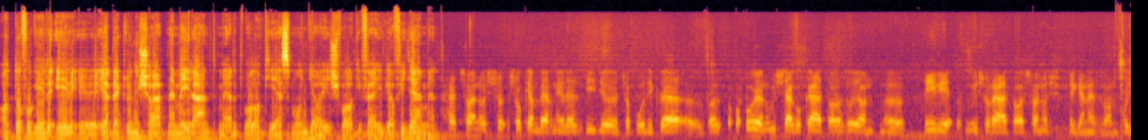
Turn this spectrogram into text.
attól fog ér, ér, érdeklődni saját neme iránt, mert valaki ezt mondja, és valaki felhívja a figyelmet? Hát sajnos so- sok embernél ez így ö, csapódik le, olyan újságok által, az olyan ö, tévé műsor által sajnos igen ez van. Hogy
